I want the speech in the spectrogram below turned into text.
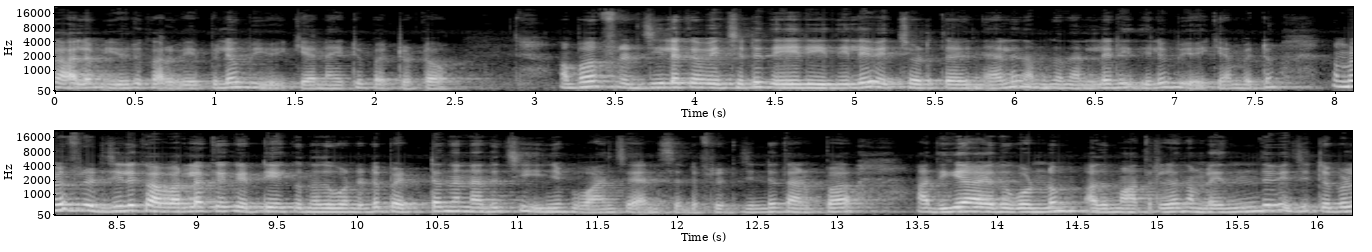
കാലം ഈ ഒരു കറിവേപ്പില ഉപയോഗിക്കാനായിട്ട് പറ്റും കേട്ടോ അപ്പോൾ ഫ്രിഡ്ജിലൊക്കെ വെച്ചിട്ട് ഇതേ രീതിയിൽ വെച്ചെടുത്ത് കഴിഞ്ഞാൽ നമുക്ക് നല്ല രീതിയിൽ ഉപയോഗിക്കാൻ പറ്റും. നമ്മൾ ഫ്രിഡ്ജിൽ കവറിലൊക്കെ കെട്ടി വെക്കുന്നത് കൊണ്ടിട്ട് പെട്ടെന്ന് തന്നെ അത് ചീഞ്ഞ് പോകാൻ ചാൻസ് ഉണ്ട്. ഫ്രിഡ്ജിന്റെ തണുപ്പ് അധികം ആയതുകൊണ്ടും അത് മാത്രമല്ല നമ്മൾ എന്ത് വെജിറ്റബിൾ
